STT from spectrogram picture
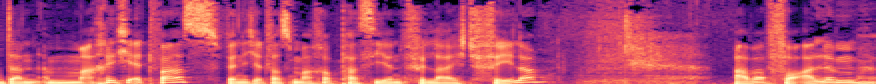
dann mache ich etwas. Wenn ich etwas mache, passieren vielleicht Fehler. Aber vor allem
